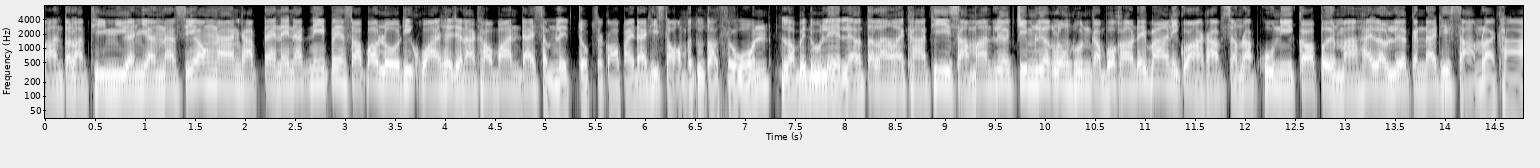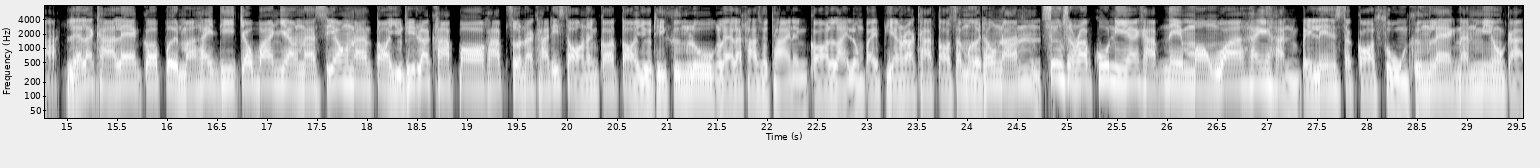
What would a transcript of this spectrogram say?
บ้านต้อนรับทีมเยือนอย่างนาซิองนานครับแต่ในนัดนี้เป็นเซาเปาโลที่คว้าชัยชนะเข้าบ้านได้สำเร็จจบสกอร์ไปได้ที่ 2 ประตูต่อศูนย์เราไปดูเลทแล้วตารางราคาที่สามารถเลือกจิ้มเลือกลงทุนกับพวกเขาได้บ้างดีกว่าครับสำหรับคู่นี้ก็เปิดมาให้เราเลือกกันได้ที่ 3 ราคา และราคาแรกก็เปิดมาให้ที่เจ้าบ้านอย่างนาซิองนานต่ออยู่ที่ราคาปอครับส่วนราคาที่ 2 นั้นก็ต่ออยู่ที่ครึ่งลูก และราคาสุดท้ายนั้นก็ไหลลงไปเพียงราคาต่อเสมอเท่านั้น ซึ่งสำหรับคู่นี้ครับเนมมองว่าให้หันไปเล่นสกอร์สูงครึ่งแรกนั้นมีโอกาส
